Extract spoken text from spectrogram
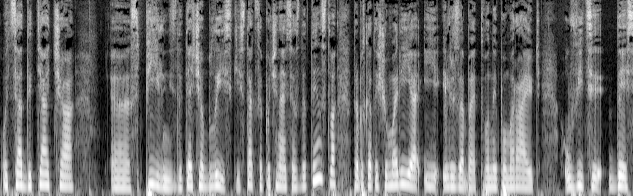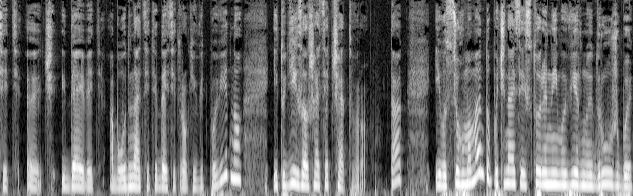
оця дитяча. Е, спільність, дитяча близькість. Так, це починається з дитинства. Треба сказати, що Марія і Елізабет вони помирають у віці 10 е, і 9 або 11 і 10 років відповідно, і тоді їх залишається четверо. Так? І от з цього моменту починається історія неймовірної дружби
